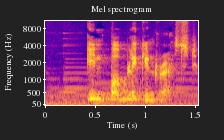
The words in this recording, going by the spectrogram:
in public interest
